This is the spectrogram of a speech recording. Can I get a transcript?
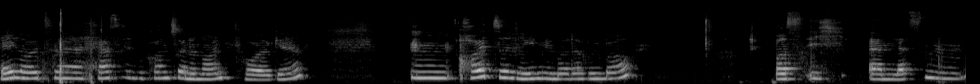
Hey Leute, herzlich willkommen zu einer neuen Folge. Mm, Heute reden wir mal darüber, was ich ähm, letzten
